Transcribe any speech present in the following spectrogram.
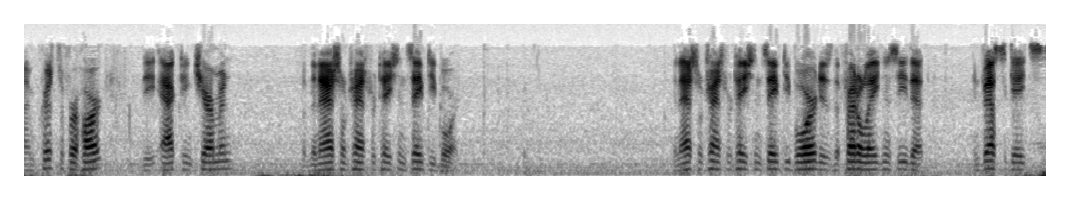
I'm Christopher Hart, the acting chairman of the National Transportation Safety Board. The National Transportation Safety Board is the federal agency that investigates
